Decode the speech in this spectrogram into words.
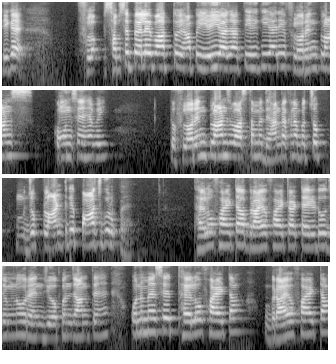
ठीक है? सबसे पहले बात तो यहाँ पे यही आ जाती है कि यार ये फ्लोरिंग प्लांट्स कौन से हैं भाई? तो फ्लोरिंग प्लांट्स वास्तव में ध्यान रखना बच्चों, जो प्लांट के पाँच ग्रुप हैं थैलोफाइटा ब्रायोफाइटा टेरिडो जिम्नो और एनजियो अपन जानते हैं। उनमें से थैलोफाइटा ब्रायोफाइटा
